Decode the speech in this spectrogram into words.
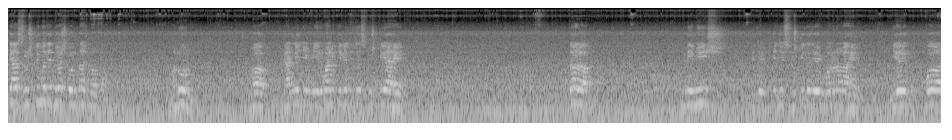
त्या सृष्टीमध्ये दोष कोणताच नव्हता. म्हणून मग त्यांनी जी निर्माण केलेली जी सृष्टी आहे. तर निमिष त्याचे त्याची सृष्टीचं जे वर्णन आहे एक फल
